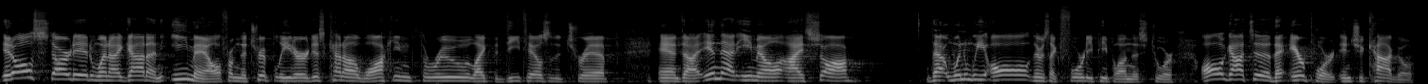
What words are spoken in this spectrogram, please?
it all started when I got an email from the trip leader, just kind of walking through like the details of the trip. And uh, in that email, I saw that when we all, there was like 40 people on this tour, all got to the airport in Chicago,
